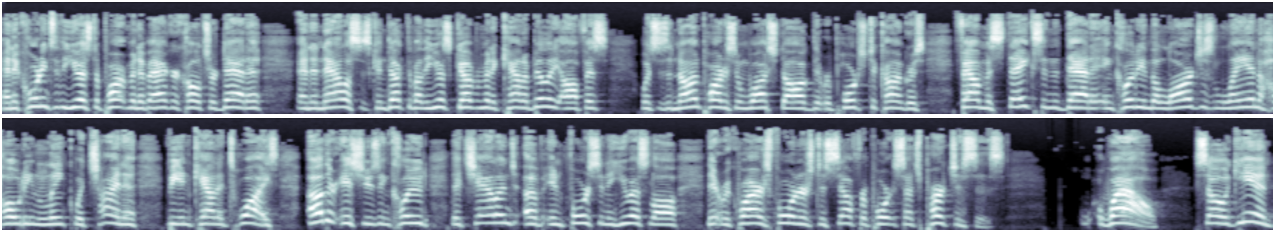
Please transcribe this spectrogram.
and according to the U.S. Department of Agriculture data, an analysis conducted by the U.S. Government Accountability Office, which is a nonpartisan watchdog that reports to Congress, found mistakes in the data, including the largest land holding link with China being counted twice. Other issues include the challenge of enforcing a U.S. law that requires foreigners to self report such purchases. Wow. So, again,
